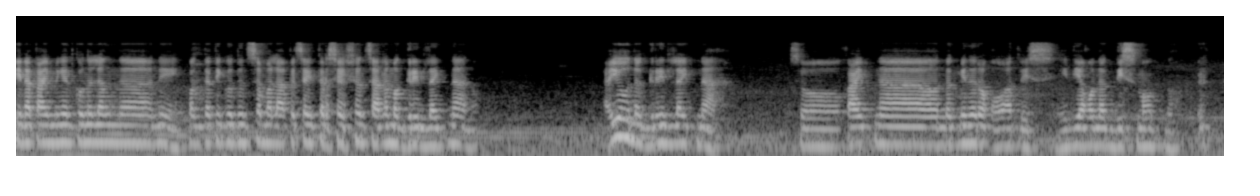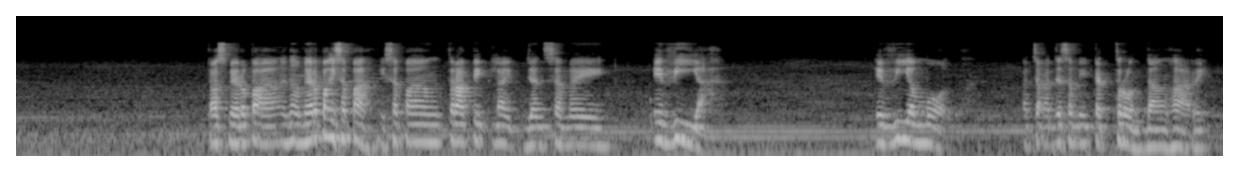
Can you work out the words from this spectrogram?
tinatimingan ko na lang na ano eh, pagdating ko dun sa malapit sa intersection, sana mag-green light na, no? Ayun, nag-green light na. So, kahit na nag-minor ako, at least hindi ako nag-dismount, no? Tapos meron pa, ano, meron pang isa pa, isa pang traffic light dyan sa may Evia. Evia Mall. At saka dyan sa may Petron, Daang Hari.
